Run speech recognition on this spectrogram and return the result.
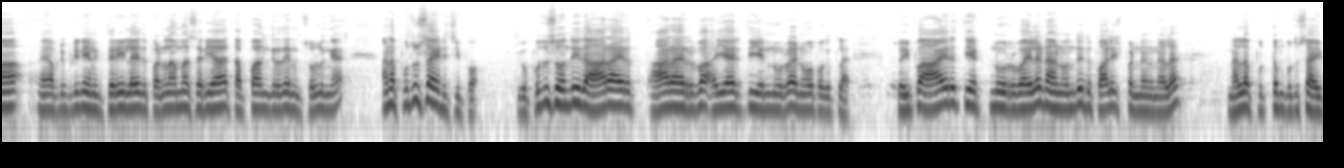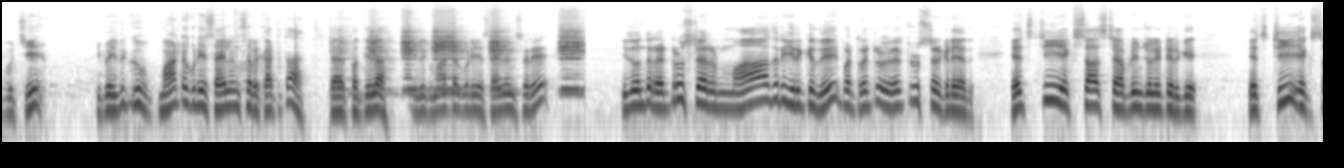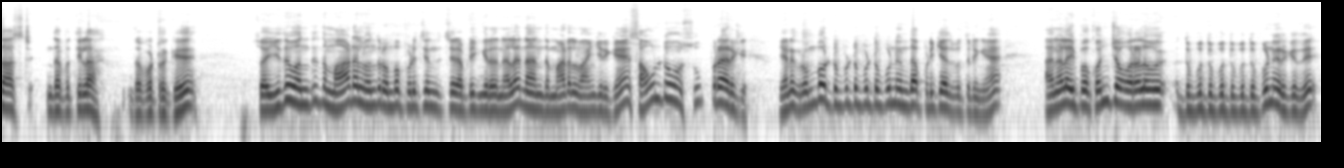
அப்படி இப்படின்னு எனக்கு தெரியல. இது பண்ணலாமா சரியா தப்பாங்கிறத எனக்கு சொல்லுங்கள் ஆனால் புதுசாகிடுச்சு இப்போ. இப்போ புதுசு வந்து இது ஆறாயிரத் ஆறாயிரம் ரூபாய் ஐயாயிரத்தி எண்ணூறுரூவா என்னவோ பக்கத்தில். ஸோ இப்போ ஆயிரத்தி எட்நூறுரூவாயில் நான் வந்து இது பாலிஷ் பண்ணதுனால நல்ல புத்தம் புதுசாக ஆகிப்போச்சு இப்போ இதுக்கு மாட்டக்கூடிய சைலன்சரை காட்டுதா? சார் பார்த்தீங்களா இதுக்கு மாட்டக்கூடிய சைலன்சரு இது வந்து ரெட்ரூஸ்டர் மாதிரி இருக்குது பட் ரெட்ரூ ரெட்ரூஸ்டர் கிடையாது. ஹெச்டி எக்ஸாஸ்ட் அப்படின்னு சொல்லிட்டு இருக்குது ஹெச்டி எக்ஸாஸ்ட் இந்த பற்றிலாம் இந்த போட்டிருக்கு. ஸோ இது வந்து இந்த மாடல் வந்து ரொம்ப பிடிச்சிருந்துச்சு அப்படிங்கிறதுனால நான் இந்த மாடல் வாங்கியிருக்கேன். சவுண்டும் சூப்பராக இருக்குது எனக்கு ரொம்ப டுப்பு டுப்பு டுப்புன்னு இருந்தால் பிடிக்காது பார்த்துடுங்க. அதனால் இப்போ கொஞ்சம் ஓரளவு துப்பு துப்பு துப்பு துப்புன்னு இருக்குது.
